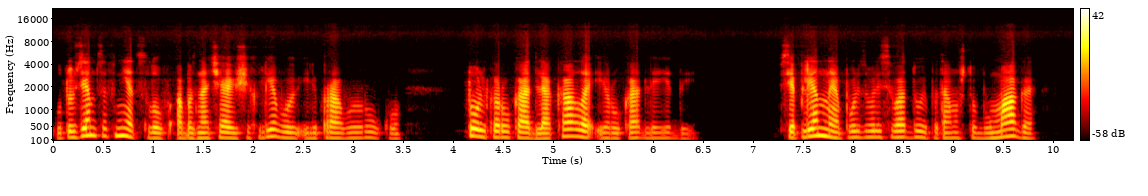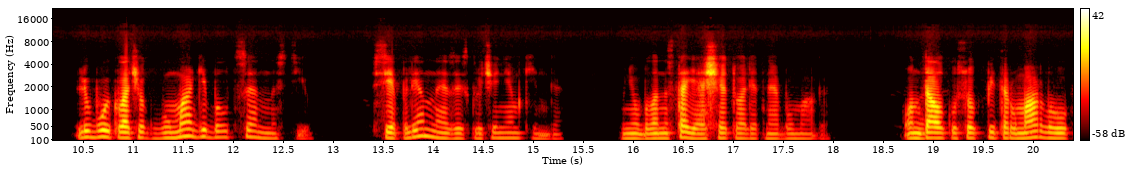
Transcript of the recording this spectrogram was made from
У туземцев нет слов, обозначающих левую или правую руку, только рука для кала и рука для еды. Все пленные пользовались водой, потому что бумага, любой клочок бумаги был ценностью. Все пленные, за исключением Кинга. У него была настоящая туалетная бумага. Он дал кусок Питеру Марлоу,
